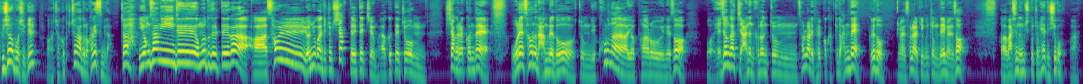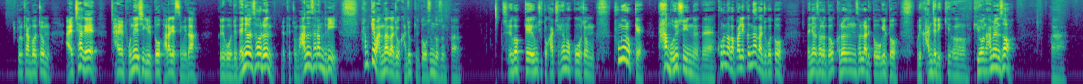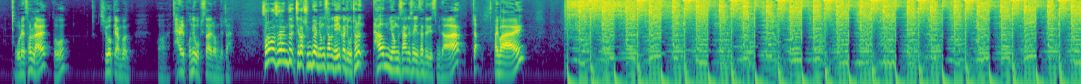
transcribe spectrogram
드셔보시길 어, 적극 추천하도록 하겠습니다. 자, 이 영상이 이제 업로드 될 때가 아, 설 연휴가 이제 좀 시작될 때쯤, 아, 그때 좀 시작을 할 건데 올해 설은 아무래도 좀 코로나 여파로 인해서 뭐 예전 같지 않은 그런 좀 설날이 될 것 같기도 한데 그래도 예, 설날 기분 좀 내면서 어, 맛있는 음식도 좀 해 드시고 어, 그렇게 한번 좀 알차게 잘 보내시길 또 바라겠습니다. 그리고 이제 내년 설은 이렇게 좀 많은 사람들이 함께 만나가지고 가족끼리 또 오순도순 어, 즐겁게 음식도 같이 해먹고 좀 풍요롭게 다 모일 수 있는 예, 코로나가 빨리 끝나가지고 또 내년 설은 또 그런 설날이 또 오길 또 우리 간절히 기, 어, 기원하면서 아, 올해 설날 또 즐겁게 한번 어, 잘 보내봅시다 여러분들. 자 사랑하는 사장님들 제가 준비한 영상은 여기까지고 저는 다음 영상에서 인사드리겠습니다. 자 바이바이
